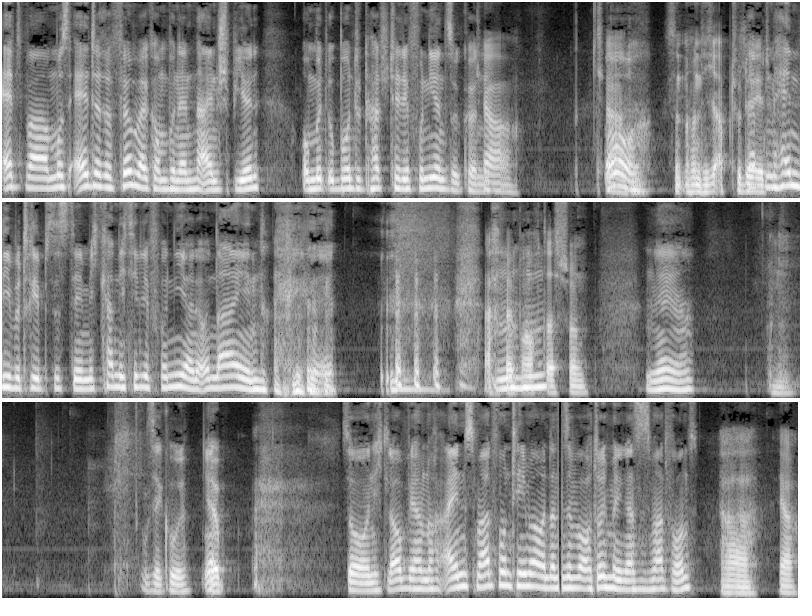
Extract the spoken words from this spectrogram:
etwa, muss ältere Firmware-Komponenten einspielen, um mit Ubuntu Touch telefonieren zu können. Tja. Tja, Oh. die sind noch nicht up to Ich habe date. ein Handybetriebssystem, ich kann nicht telefonieren. Oh nein. Ach, wer Mhm. braucht das schon? ja, ja. Sehr cool. Ja. Jupp. So, und ich glaube, wir haben noch ein Smartphone-Thema und dann sind wir auch durch mit den ganzen Smartphones. Ah, ja.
